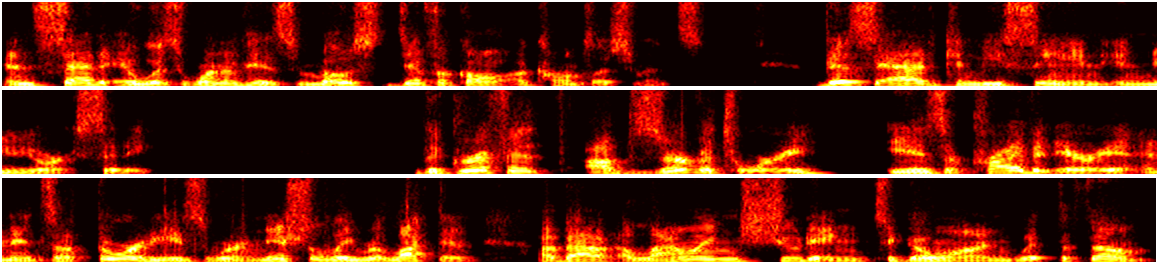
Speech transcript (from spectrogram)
and said it was one of his most difficult accomplishments. This ad can be seen in New York City. The Griffith Observatory is a private area, and its authorities were initially reluctant about allowing shooting to go on with the film.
